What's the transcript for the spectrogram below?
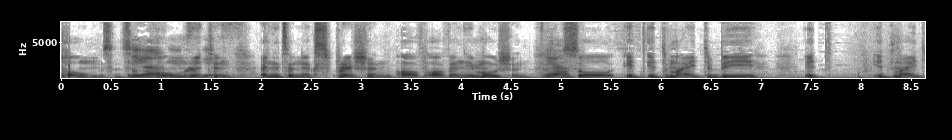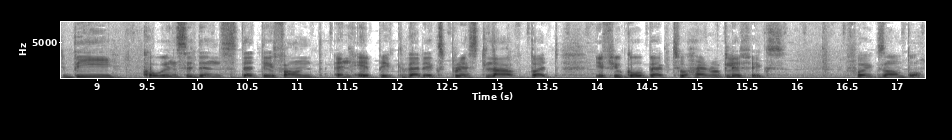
poems. It's a Yeah. poem Yes, written yes. and it's an expression of, of an emotion. Yeah. So it, it might be it it might be coincidence that they found an epic that expressed love, but if you go back to hieroglyphics, for example,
